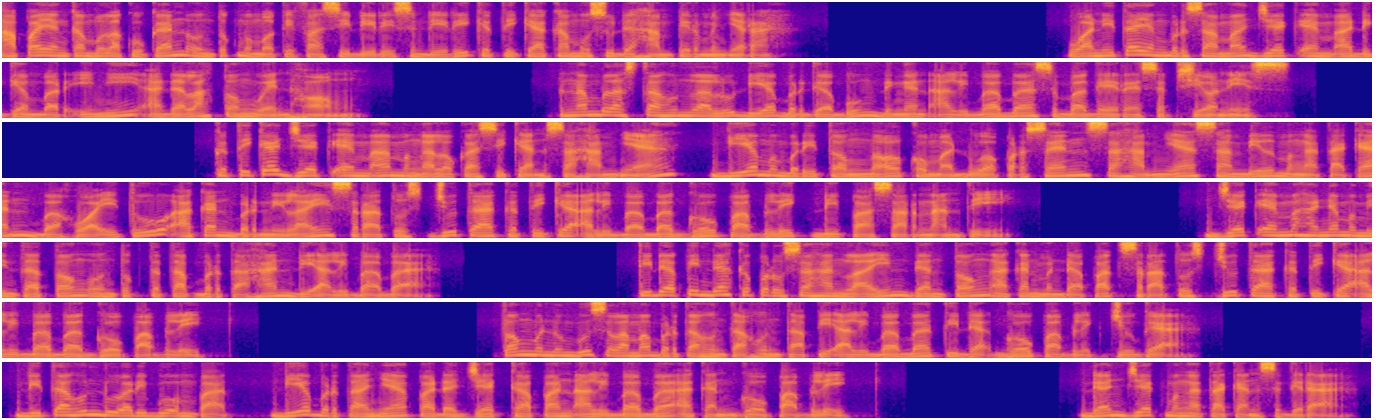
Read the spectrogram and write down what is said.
Apa yang kamu lakukan untuk memotivasi diri sendiri ketika kamu sudah hampir menyerah? Wanita yang bersama Jack MA di gambar ini adalah Tong Wen Hong. 16 tahun lalu dia bergabung dengan Alibaba sebagai resepsionis. Ketika Jack MA mengalokasikan sahamnya, dia memberi Tong 0,2% sahamnya sambil mengatakan bahwa itu akan bernilai 100 juta ketika Alibaba go public di pasar nanti. Jack MA hanya meminta Tong untuk tetap bertahan di Alibaba. Tidak pindah ke perusahaan lain dan Tong akan mendapat 100 juta ketika Alibaba go public. Tong menunggu selama bertahun-tahun tapi Alibaba tidak go public juga. Di tahun 2004, dia bertanya pada Jack kapan Alibaba akan go public. Dan Jack mengatakan segera.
